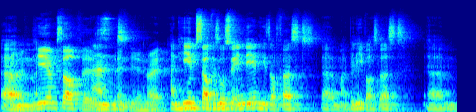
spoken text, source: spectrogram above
Um, right. He himself is and- Indian, right? and he himself is also Indian. He's our first, um, I believe, our first um,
